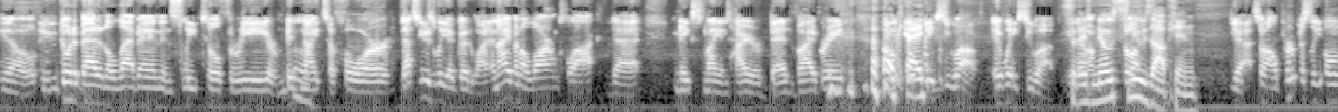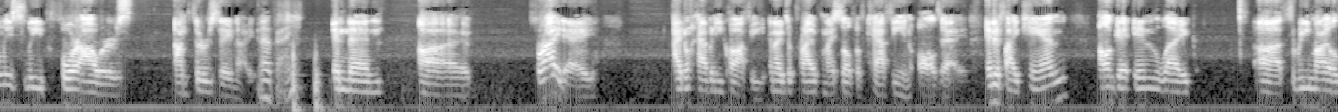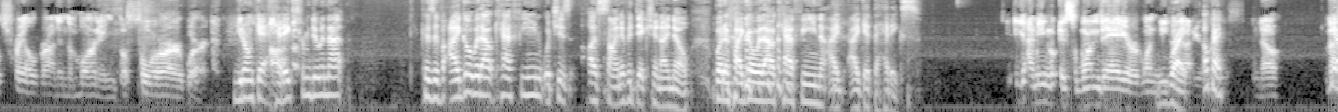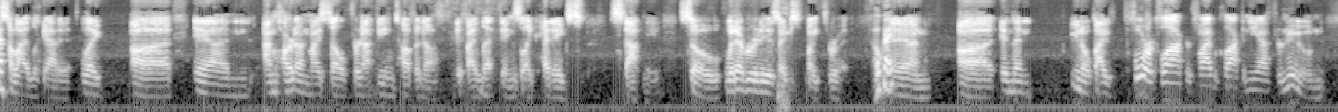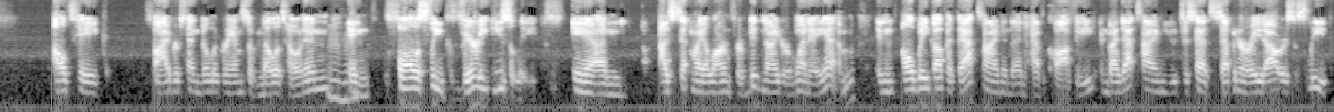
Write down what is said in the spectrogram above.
You know, you go to bed at eleven and sleep till three or midnight to four. That's usually a good one. And I have an alarm clock that makes my entire bed vibrate. okay. It wakes you up. It wakes you up. So you there's know? no So- snooze option. yeah, so I'll purposely only sleep four hours on Thursday night. Okay. And then uh, Friday, I don't have any coffee and I deprive myself of caffeine all day. And if I can, I'll get in like a three mile trail run in the morning before work. You don't get Uh, headaches from doing that? Because if I go without caffeine, which is a sign of addiction, I know, but if I go without caffeine, I, I get the headaches. Yeah, I mean, it's one day or one week Right. out of your Okay. life, you know, that's how I look at it. Like, uh, and I'm hard on myself for not being tough enough if I let things like headaches stop me. So whatever it is, I just fight through it. Okay. And uh, and then, you know, by four o'clock or five o'clock in the afternoon, I'll take five or ten milligrams of melatonin Mhm. and fall asleep very easily. And I set my alarm for midnight or 1 a.m. and I'll wake up at that time and then have coffee. And by that time, you just had seven or eight hours of sleep.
